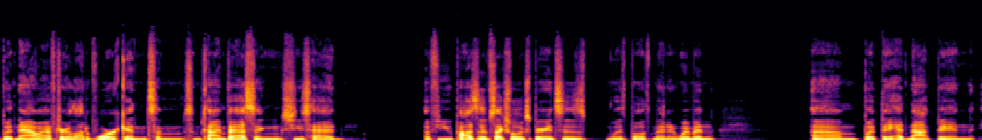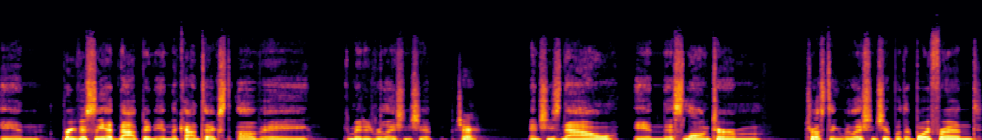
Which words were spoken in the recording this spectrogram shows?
but now after a lot of work and some some time passing, she's had a few positive sexual experiences with both men and women. Um, but they had not been in previously had not been in the context of a committed relationship Sure. and she's now in this long-term trusting relationship with her boyfriend.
